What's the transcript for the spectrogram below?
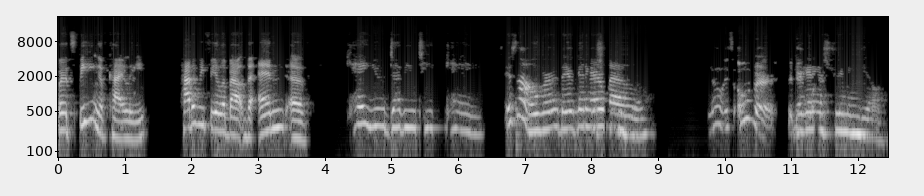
but speaking of Kylie, how do we feel about the end of K U W T K? It's not over. They're getting a streaming Farewell. Deal. No, it's over. They're They're getting a streaming deal.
